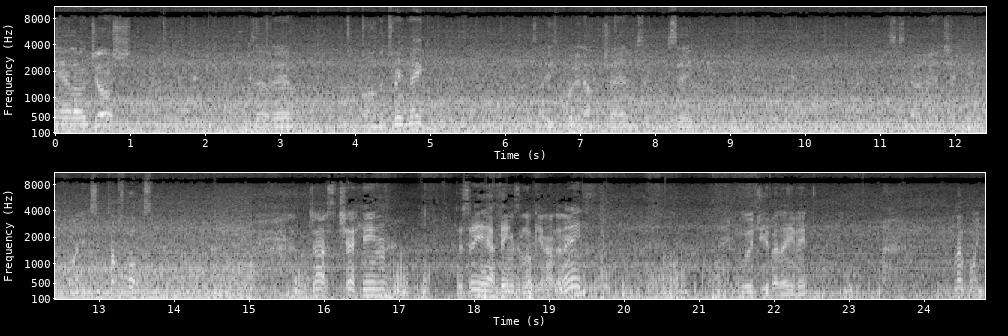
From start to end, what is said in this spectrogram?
hello Josh. He's out there on the twin leg. So he's pulling up the trams, you can see. Let's just go around checking, finding some top spots. Just checking to see how things are looking underneath. Would you believe it? No point.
